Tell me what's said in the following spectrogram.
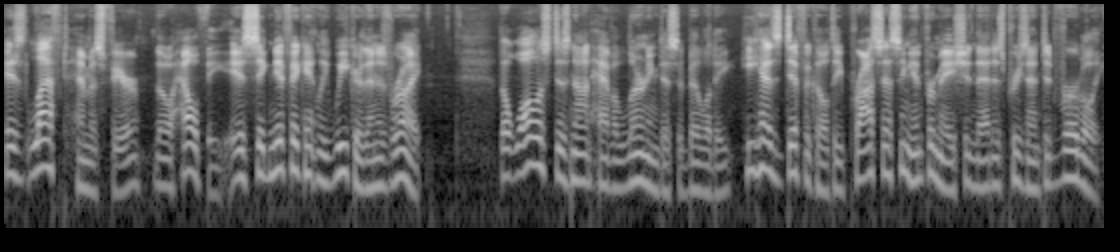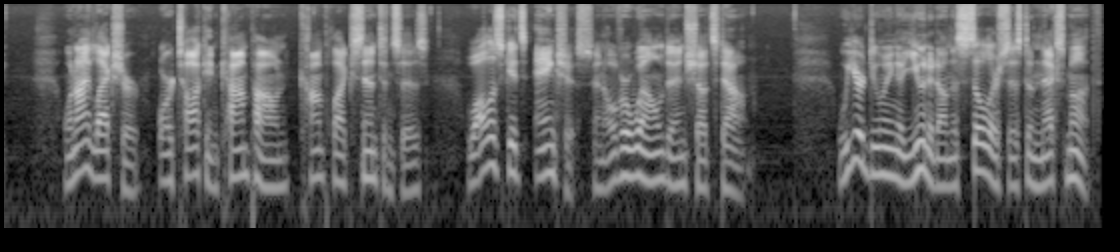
His left hemisphere, though healthy, is significantly weaker than his right. Though Wallace does not have a learning disability, he has difficulty processing information that is presented verbally. When I lecture or talk in compound, complex sentences, Wallace gets anxious and overwhelmed and shuts down. We are doing a unit on the solar system next month.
